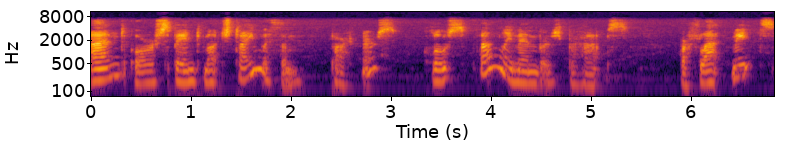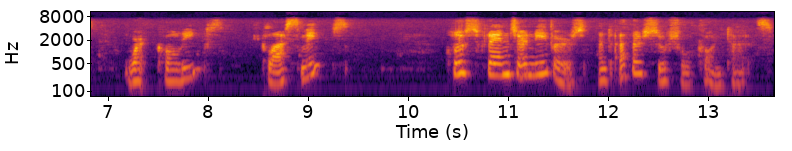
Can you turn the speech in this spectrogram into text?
and or spend much time with them, partners, close family members perhaps, or flatmates, work colleagues, classmates, close friends or neighbours, and other social contacts.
